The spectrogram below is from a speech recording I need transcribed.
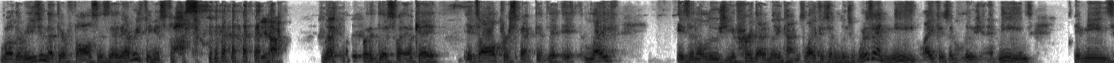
Well, the reason that they're false is that everything is false. yeah. let, let, me put it this way. Okay, it's all perspective. It, it, life is an illusion. You've heard that a million times. Life is an illusion. What does that mean? Life is an illusion. It means it means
